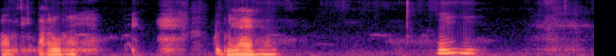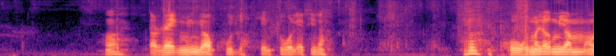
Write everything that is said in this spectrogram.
ออกมาที่ปากลูกหน่อยพูดไม่ได้ครับเฮ้ยโอ้ตอนแรกมันยอมขุดเห็นตัวเลยทีนะโผล่ขึ้นมาแล้วไม่ยอมเอา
